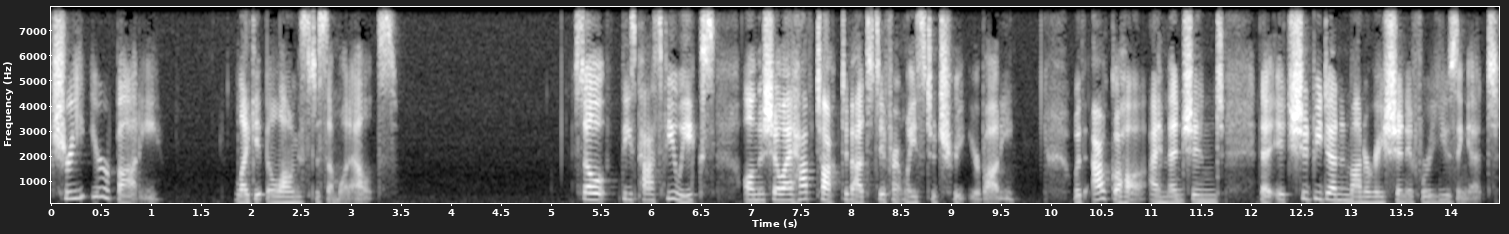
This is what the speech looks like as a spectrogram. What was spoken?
Treat your body like it belongs to someone else. So, these past few weeks on the show, I have talked about different ways to treat your body. With alcohol, I mentioned that it should be done in moderation if we're using it.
